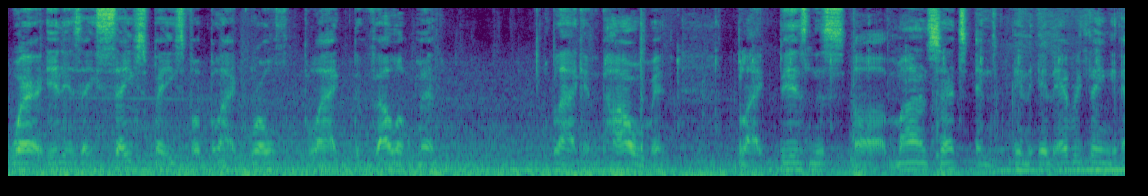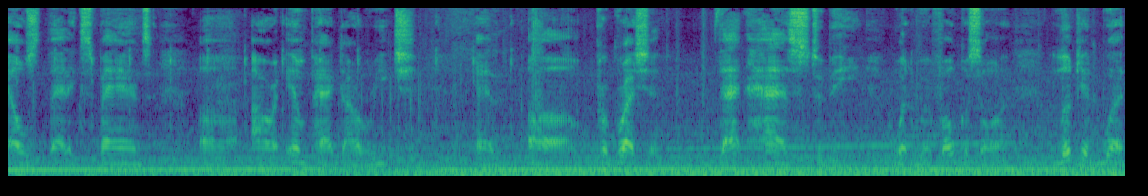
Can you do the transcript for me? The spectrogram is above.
where it is a safe space for black growth, black development, black empowerment, black business uh, mindsets, and, and, and everything else that expands uh, our impact, our reach, and uh, progression. That has to be what we're focused on. Look at what,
